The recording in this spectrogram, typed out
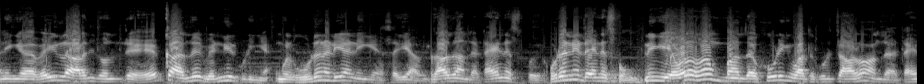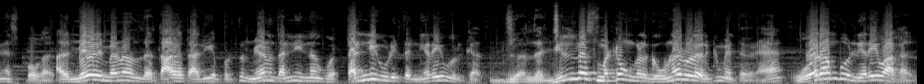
நீங்க வெயில அலைஞ்சிட்டு வந்துட்டு உட்கார்ந்து வெந்நீர் குடிங்க. உங்களுக்கு உடனடியா நீங்க சரியாகும். அதாவது அந்த டைனஸ் போயிடும் உடனே டைனஸ் போகும். நீங்க எவ்வளவுதான் அந்த கூலிங் வாட்டர் குடிச்சாலும் அந்த டைனஸ் போகாது. அது மேலும் மேலும் அந்த தாகத்தை அதிகப்படுத்தும். மேலும் தண்ணி இன்னும் தண்ணி குடித்த நிறைவு இருக்காது. அந்த ஜில்னஸ் மட்டும் உங்களுக்கு உணர்வுல இருக்குமே தவிர உடம்பு நிறைவாகாது.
